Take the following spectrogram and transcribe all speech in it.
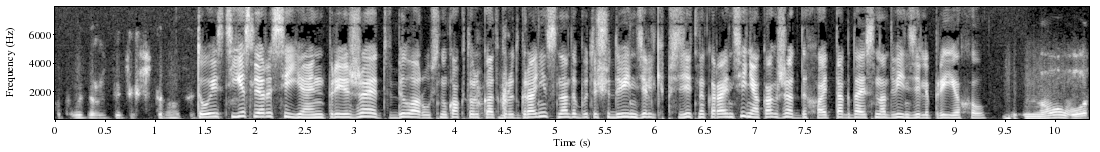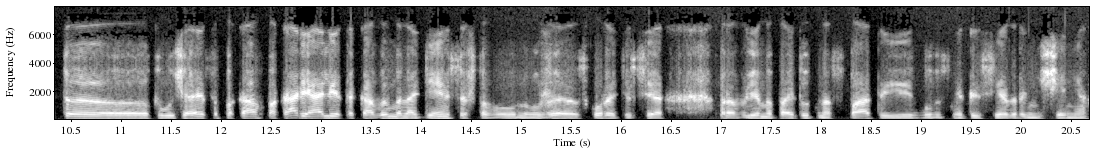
вот выдержать этих 14 дней. То есть, если россиянин приезжает в Беларусь, ну как только откроют границы, надо будет еще две недельки посидеть на карантине, а как же отдыхать тогда, если на две недели приехал? Ну вот, э, получается, пока, пока реалии таковы, мы надеемся, что ну, уже скоро эти все проблемы пойдут на спад и будут сняты все ограничения.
